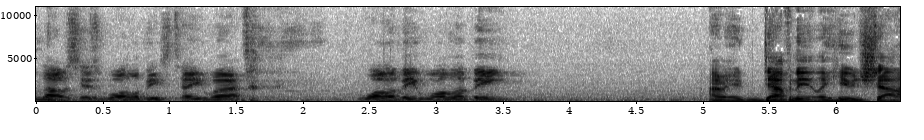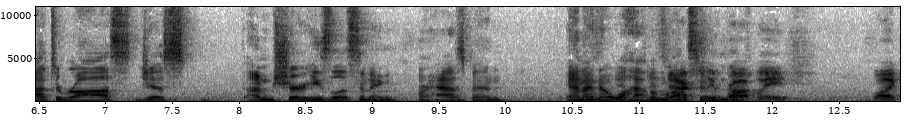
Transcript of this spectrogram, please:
Loves his wallabies. Tell you what. Wallaby, wallaby. I mean, definitely huge shout out to Ross. Just, I'm sure he's listening or has been, and I know we'll have him on actually soon enough. probably like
